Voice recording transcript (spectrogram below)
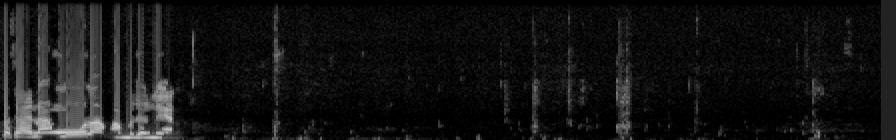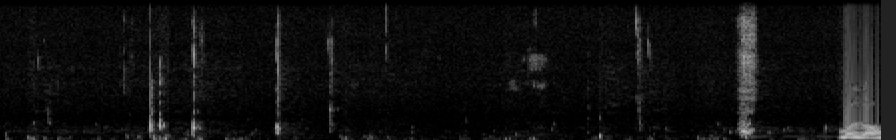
บรรชายนางโม้น้ข่านบรรยายแหนนบุญลง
